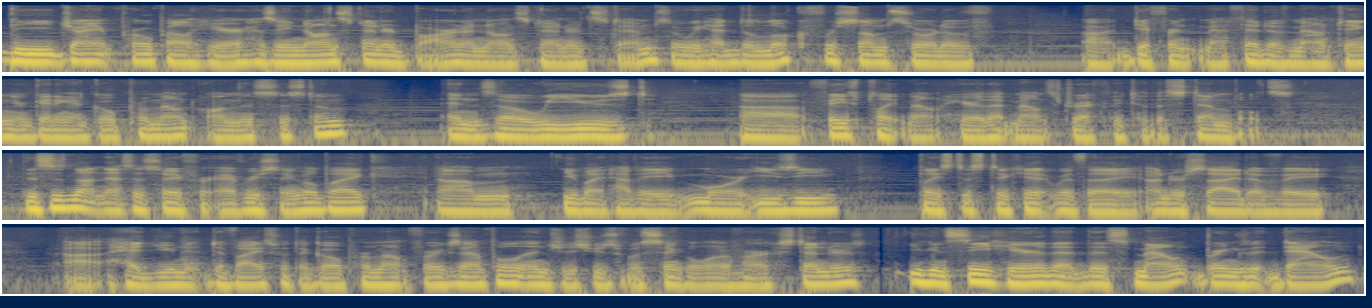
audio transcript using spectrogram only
the Giant Propel here has a non-standard bar and a non-standard stem. So we had to look for some sort of uh, different method of mounting or getting a GoPro mount on this system. And so we used a uh, faceplate mount here that mounts directly to the stem bolts. This is not necessary for every single bike. Um, you might have a more easy place to stick it with a underside of a uh, head unit device with a GoPro mount, for example, and just use it with a single one of our extenders. You can see here that this mount brings it down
